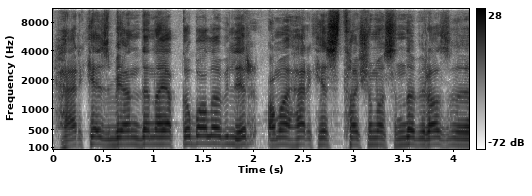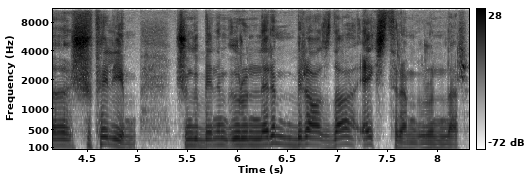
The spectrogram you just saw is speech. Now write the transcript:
Herkes benden ayakkabı alabilir ama herkes taşımasında biraz e, şüpheliyim. Çünkü benim ürünlerim biraz daha ekstrem ürünler.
